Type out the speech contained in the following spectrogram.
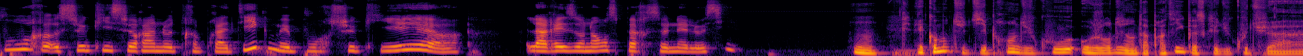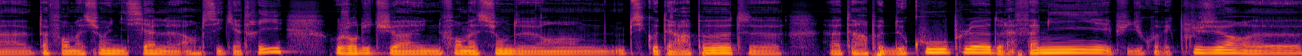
pour ce qui sera notre pratique, mais pour ce qui est la résonance personnelle aussi. Mmh. Et comment tu t'y prends du coup aujourd'hui dans ta pratique? Parce que du coup tu as ta formation initiale en psychiatrie, aujourd'hui tu as une formation de en psychothérapeute, euh, thérapeute de couple, de la famille, et puis du coup avec plusieurs euh,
